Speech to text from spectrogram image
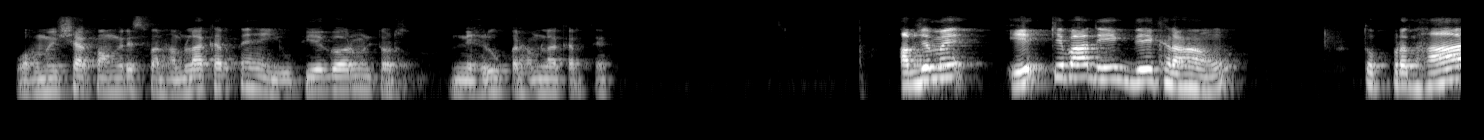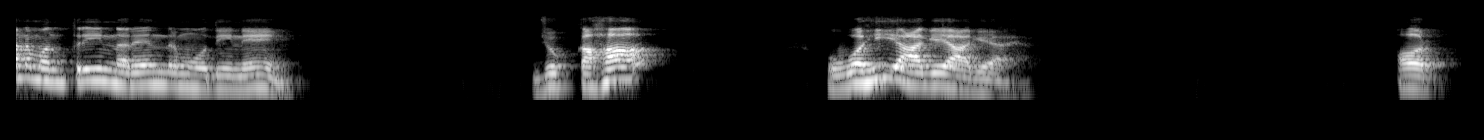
वो हमेशा कांग्रेस पर हमला करते हैं, यूपीए गवर्नमेंट और नेहरू पर हमला करते हैं। अब जब मैं एक के बाद एक देख रहा हूँ तो प्रधानमंत्री नरेंद्र मोदी ने जो कहा, वही आगे आ गया है। और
